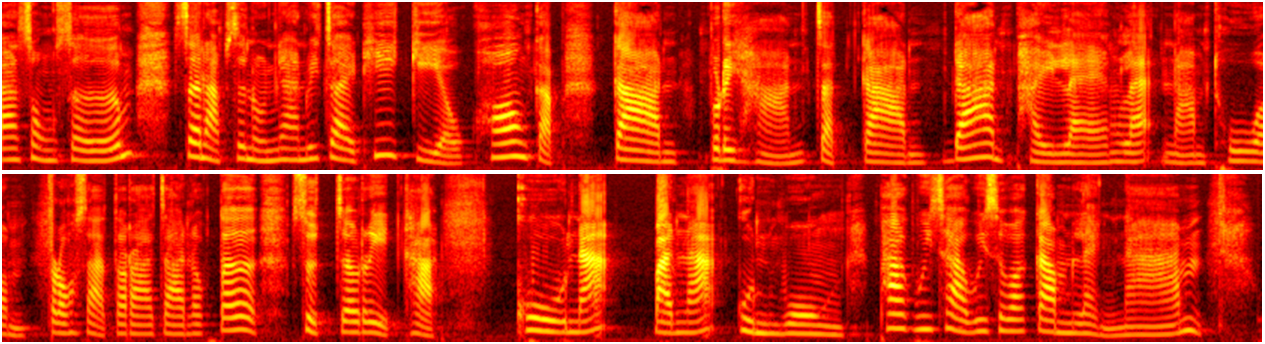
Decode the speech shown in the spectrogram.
การส่งเสริม สนับสนุนงานวิจัยที่เกี่ยวข้องกับการบริหารจัดการด้านภัยแล้งและน้ำท่วม รองศาสตราจารย์ดร สุจริตค่ะ คูณปณะกุลวงศ์ภาควิชาวิศวกรรมแหล่งน้ำ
